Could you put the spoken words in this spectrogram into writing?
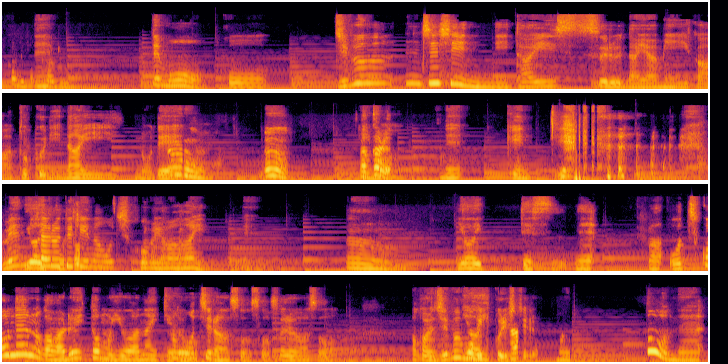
かるわねかる。でも、こう、自分自身に対する悩みが特にないので、うん。うん。わかる。今ね、元気。メンタル的な落ち込みはないね。うん。良いですね。まあ、落ち込んでるのが悪いとも言わないけど。もちろんそうそう、それはそう。だから自分もびっくりしてる。そうね。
